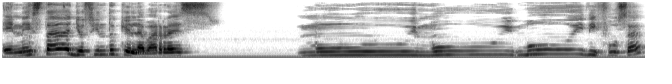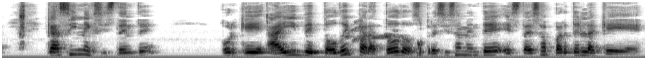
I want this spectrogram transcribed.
En esta yo siento que la barra es muy, muy, muy difusa, casi inexistente, porque hay de todo y para todos. Precisamente está esa parte en la que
